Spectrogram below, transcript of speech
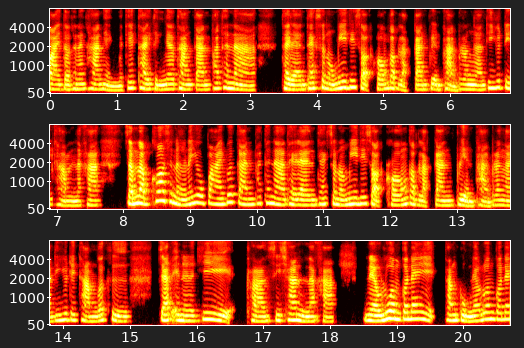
บายต่อธนาคารแห่งประเทศไทยถึงแนวทางการพัฒนา Thailand Taxonomy ที่สอดคล้องกับหลักการเปลี่ยนผ่านพลังงานที่ยุติธรรมนะคะสำหรับข้อเสนอนโยบายเพื่อการพัฒนา Thailand Taxonomy ที่สอดคล้องกับหลักการเปลี่ยนผ่านพลังงานที่ยุติธรรมก็คือ Just Energy Transition นะคะ แนวร่วมก็ได้ทางกลุ่มแนวร่วมก็ได้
